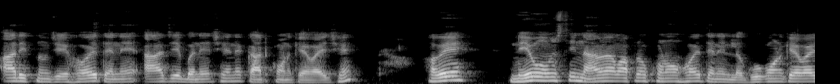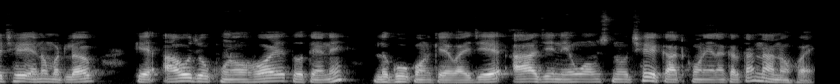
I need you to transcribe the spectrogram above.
આ રીતનું જે હોય તેને આ જે બને છે એને કાટકોણ કહેવાય છે. હવે નેવું અંશથી નાના માપનો ખૂણો હોય તેને લઘુકોણ કહેવાય છે. એનો મતલબ કે આવો જો ખૂણો હોય તો તેને લઘુકોણ કહેવાય, જે આ જે નેવું અંશનો છે કાટકોણ એના કરતાં નાનો હોય.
